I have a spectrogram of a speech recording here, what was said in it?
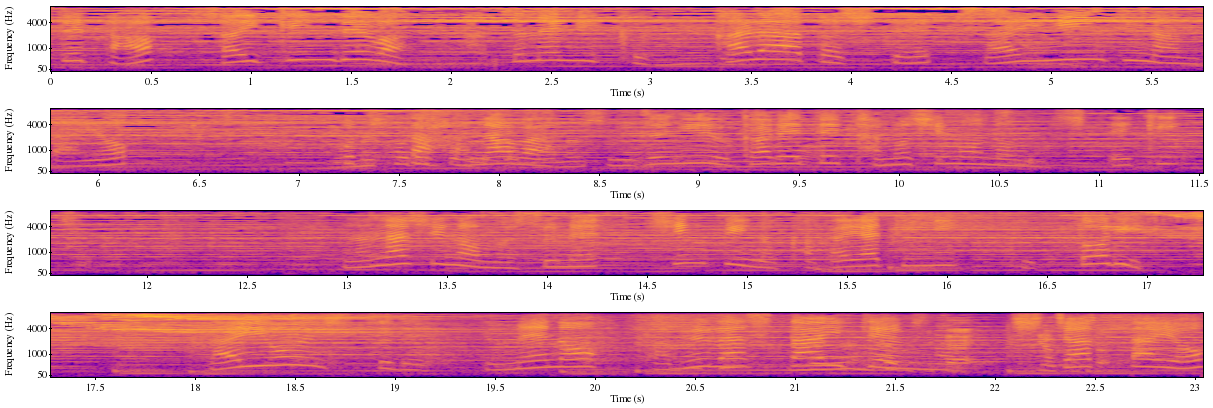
ってた？最近では初音ミクカラーとして大人気なんだよ。落ちた花は水に浮かれて楽しむのも素敵。七種の娘神秘の輝きにうっとり。大温室で夢のファビュラス体験もしちゃったよ。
